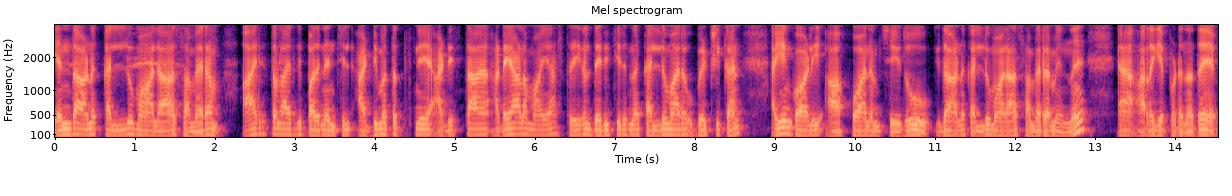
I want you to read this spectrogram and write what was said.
എന്താണ് കല്ലുമാല സമരം? ആയിരത്തി തൊള്ളായിരത്തി പതിനഞ്ചിൽ അടിമത്തത്തിന്റെ അടിസ്ഥാന അടയാളമായ സ്ത്രീകൾ ധരിച്ചിരുന്ന കല്ലുമാല ഉപേക്ഷിക്കാൻ അയ്യങ്കാളി ആഹ്വാനം ചെയ്തു. ഇതാണ് കല്ലുമാല സമരം എന്ന് അറിയപ്പെടുന്നത്.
